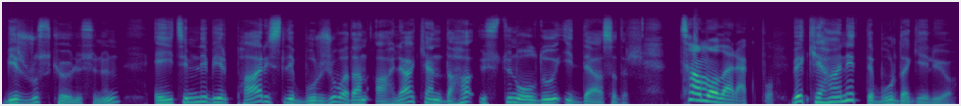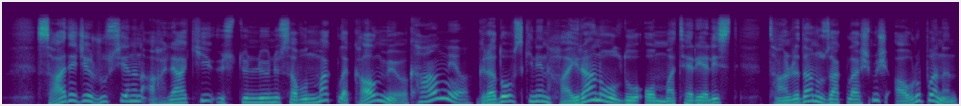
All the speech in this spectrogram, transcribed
bir Rus köylüsünün eğitimli bir Parisli burjuvadan ahlaken daha üstün olduğu iddiasıdır. Tam olarak bu. Ve kehanet de burada geliyor. Sadece Rusya'nın ahlaki üstünlüğünü savunmakla kalmıyor. Kalmıyor. Gradovski'nin hayran olduğu o materyalist, Tanrı'dan uzaklaşmış Avrupa'nın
